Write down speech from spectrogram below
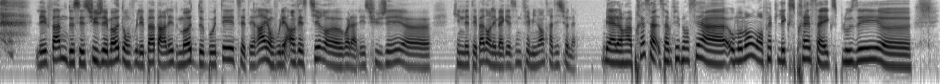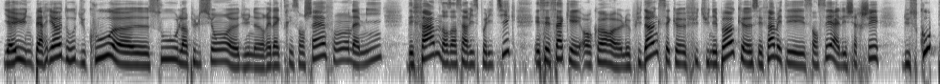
les femmes de ces sujets mode. On ne voulait pas parler de mode, de beauté, etc. Et on voulait investir, voilà, les sujets qui n'étaient pas dans les magazines féminins traditionnels. Mais alors après, ça, ça me fait penser au moment où en fait l'Express a explosé. Euh, il y a eu une période où, du coup, euh, sous l'impulsion euh, d'une rédactrice en chef, on a mis des femmes dans un service politique. Et c'est ça qui est encore le plus dingue, c'est que fut une époque, ces femmes étaient censées aller chercher du scoop,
